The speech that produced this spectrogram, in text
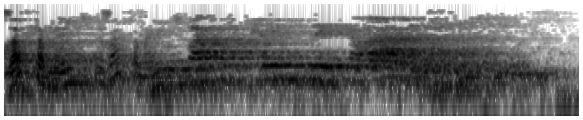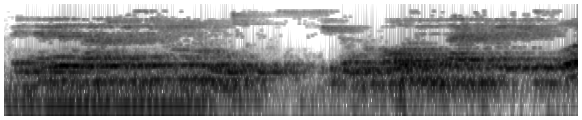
Exatamente, exatamente. O fato de que eles declaram justo é interessante, o versículo 11 diz aí que fez o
